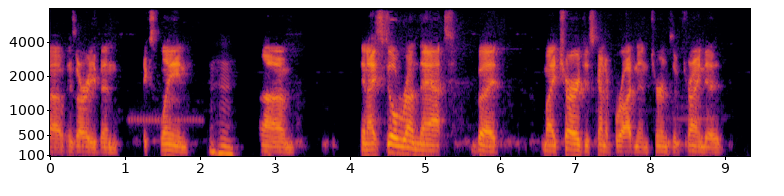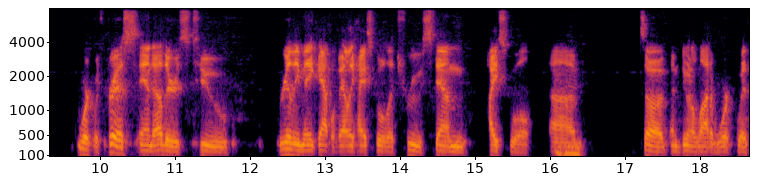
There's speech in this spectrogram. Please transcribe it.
uh, has already been explained. Mm-hmm. Um, and I still run that, but my charge is kind of broadened in terms of trying to work with Chris and others to really make Apple Valley High School a true STEM high school. Um, mm-hmm. So I'm doing a lot of work with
